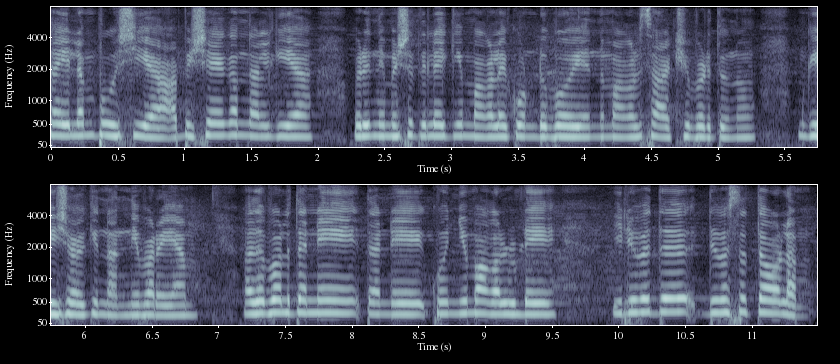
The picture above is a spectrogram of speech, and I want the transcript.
തൈലം പൂശിയ അഭിഷേകം നൽകിയ ഒരു നിമിഷത്തിലേക്ക് മകളെ കൊണ്ടുപോയി എന്ന് മകൾ സാക്ഷ്യപ്പെടുത്തുന്നു. നമുക്ക് ഈശോയ്ക്ക് നന്ദി പറയാം. അതുപോലെ തന്നെ തന്റെ കുഞ്ഞുമകളുടെ ഇരുപത് ദിവസത്തോളം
